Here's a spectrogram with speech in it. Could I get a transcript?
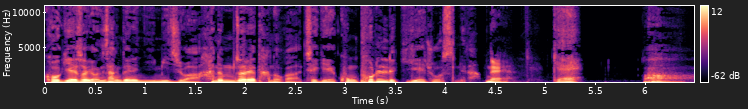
거기에서 연상되는 이미지와 한음절의 단어가 제게 공포를 느끼게 해 주었습니다. 네. 개. 아.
